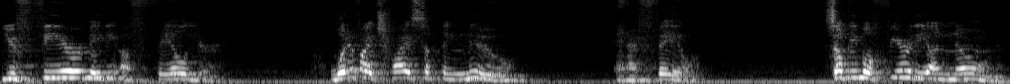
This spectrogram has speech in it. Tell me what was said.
You fear maybe a failure. What if I try something new and I fail? Some people fear the unknown.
